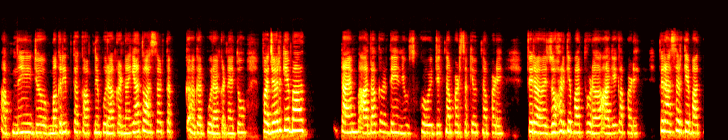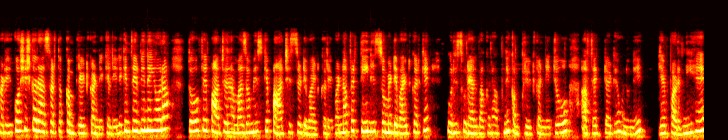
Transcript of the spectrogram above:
آپ نے جو مغرب تک آپ نے پورا کرنا یا تو اثر تک اگر پورا کرنا ہے تو فجر کے بعد ٹائم آدھا کر دیں یعنی اس کو جتنا پڑھ سکے اتنا پڑھے پھر ظہر کے بعد تھوڑا آگے کا پڑھے پھر عصر کے بعد پڑھے کوشش کرے عصر تک کمپلیٹ کرنے کے لیے، لیکن پھر بھی نہیں ہو رہا۔ تو پھر پانچ نمازوں میں اس کے پانچ حصے ڈیوائڈ کرے ورنہ پھر تین حصوں میں ڈیوائڈ کر کے پوری سورہ البقرہ آپ نے کمپلیٹ کرنی، جو افیکٹڈ ہے، انہوں نے یہ پڑھنی ہے۔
